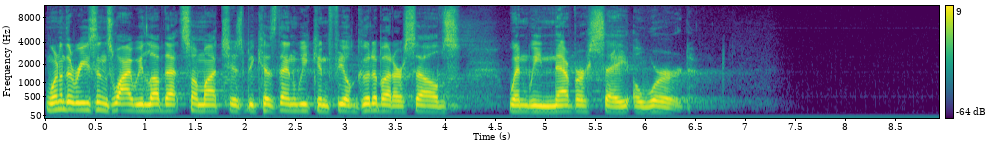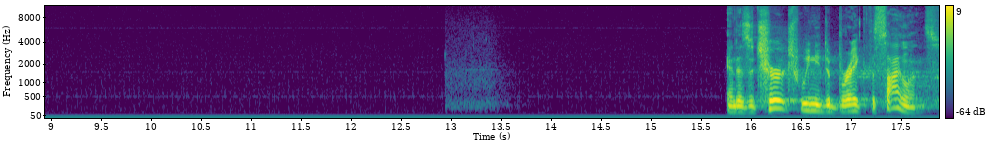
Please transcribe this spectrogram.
One of the reasons why we love that so much is because then we can feel good about ourselves when we never say a word. And as a church, we need to break the silence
